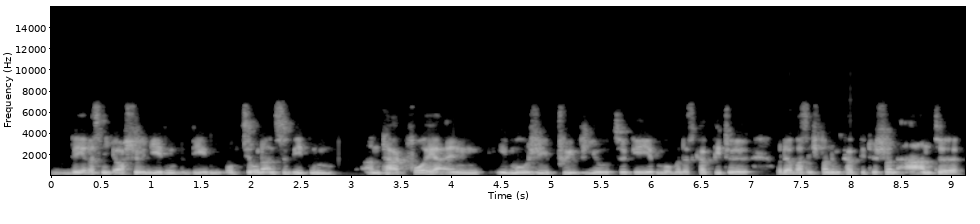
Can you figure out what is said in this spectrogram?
Wäre es nicht auch schön, jeden, die Option anzubieten, am Tag vorher ein Emoji-Preview zu geben, wo man das Kapitel oder was ich von dem Kapitel schon ahnte,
